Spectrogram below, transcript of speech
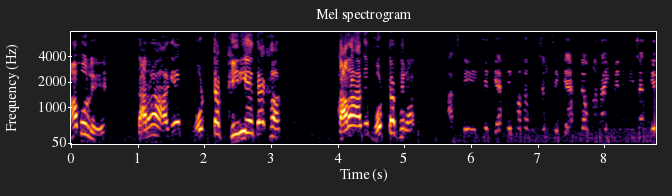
না বলে তারা আগে ভোটটা ফিরিয়ে দেখাক। তারা আগে ভোটটা ফেরাক। আজকে এই যে গ্যাপের কথা বলছেন সেই গ্যাপটা ওনারাই মেনে নিয়েছেন যে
